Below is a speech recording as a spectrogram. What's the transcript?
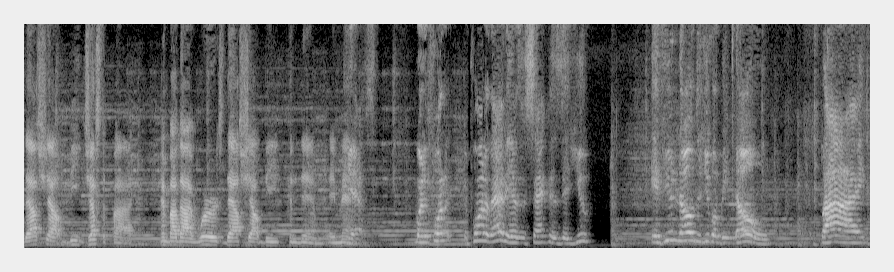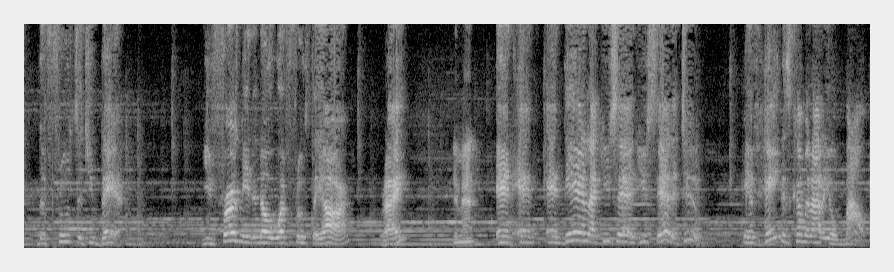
thou shalt be justified, and by thy words thou shalt be condemned. Amen. Yes. But the point, the point of that is, exactly, is that you, if you know that you're going to be known by the fruits that you bear, you first need to know what fruits they are, right? Amen. And and and then, like you said, you said it too. If hate is coming out of your mouth,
